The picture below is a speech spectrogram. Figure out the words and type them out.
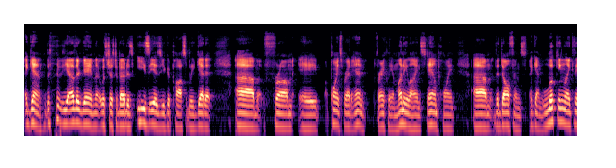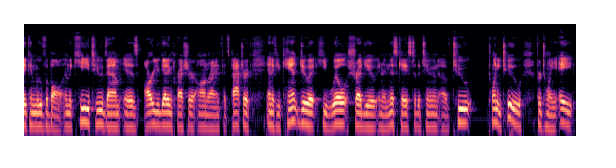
again, the other game that was just about as easy as you could possibly get it um, from a point spread and frankly, a money line standpoint, um, the Dolphins, again, looking like they can move the ball. And the key to them is are you getting pressure on Ryan Fitzpatrick? And if you can't do it, he will shred you. And in this case, to the tune of two 22 for 28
